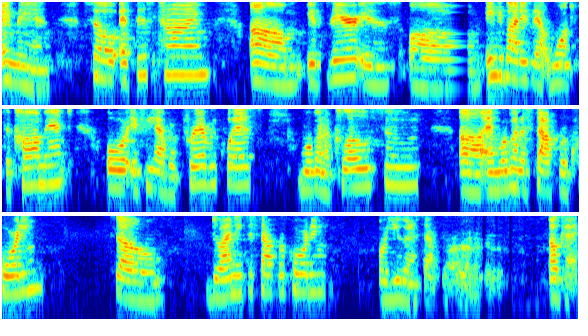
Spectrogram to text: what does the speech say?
Amen. So at this time, um, if there is uh, anybody that wants to comment, or if you have a prayer request, we're going to close soon uh, and we're going to stop recording. So do I need to stop recording or are you gonna stop recording? Okay,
